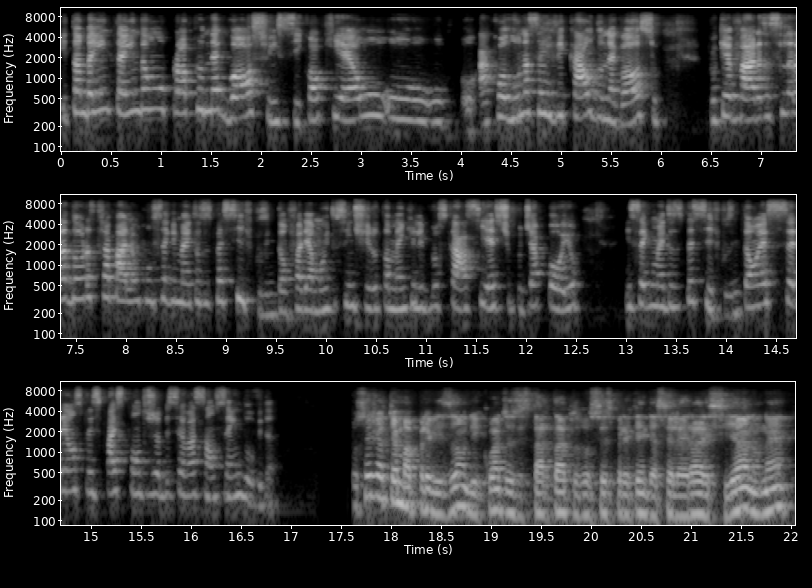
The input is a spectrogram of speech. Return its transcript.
e também entendam o próprio negócio em si, qual que é o, o a coluna cervical do negócio, porque várias aceleradoras trabalham com segmentos específicos, então faria muito sentido também que ele buscasse esse tipo de apoio em segmentos específicos. Então, esses seriam os principais pontos de observação, sem dúvida. Você já tem uma previsão de quantas startups vocês pretendem acelerar esse ano, né?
